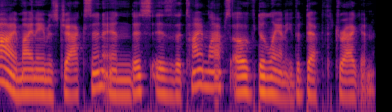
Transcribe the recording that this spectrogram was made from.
Hi, my name is Jackson, and this is the time lapse of Delaney, the Depth Dragon.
